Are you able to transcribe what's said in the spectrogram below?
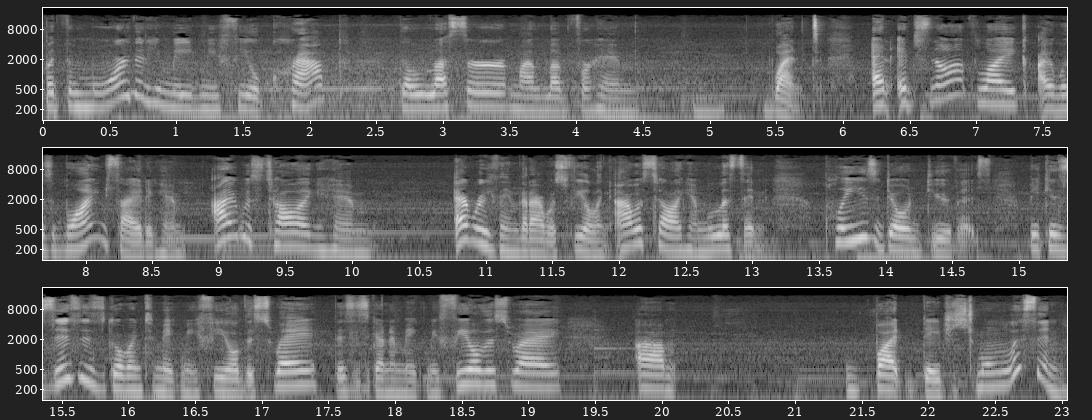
But the more that he made me feel crap, the lesser my love for him went. And it's not like I was blindsiding him. I was telling him everything that I was feeling. I was telling him, listen, please don't do this because this is going to make me feel this way. This is going to make me feel this way. Um, but they just won't listen.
